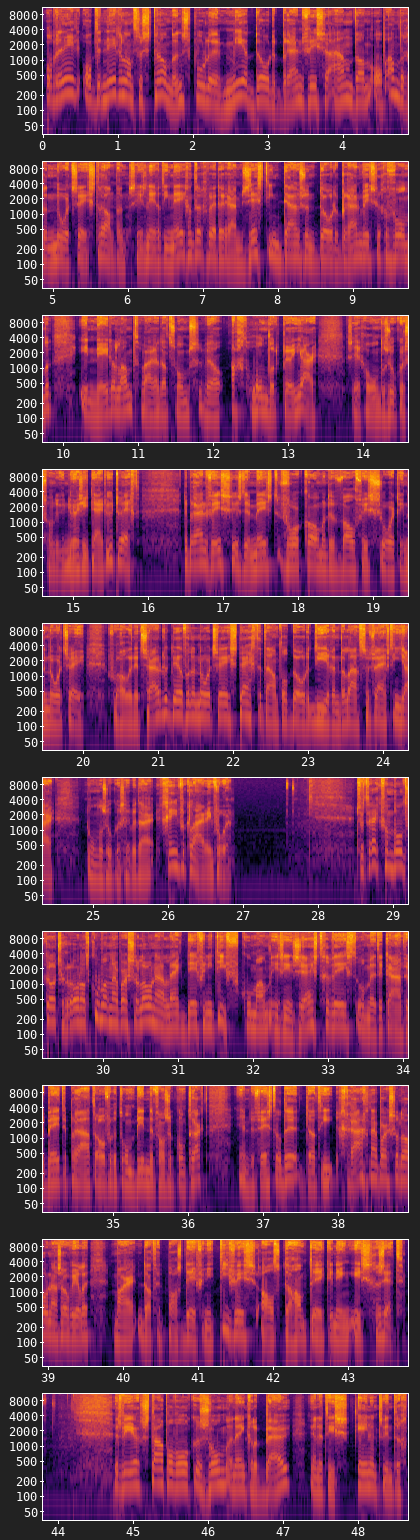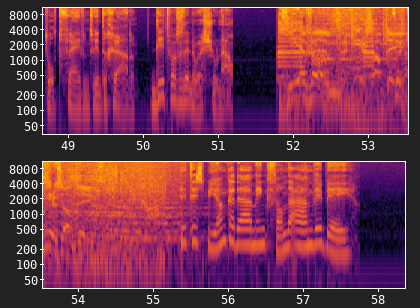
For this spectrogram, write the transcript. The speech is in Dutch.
Op de, op de, Nederlandse stranden spoelen meer dode bruinvissen aan dan op andere Noordzeestranden. Sinds 1990 werden ruim 16.000 dode bruinvissen gevonden. In Nederland waren dat soms wel 800 per jaar, zeggen onderzoekers van de Universiteit Utrecht. De bruinvis is de meest voorkomende walvissoort in de Noordzee. Vooral in het zuidelijk deel van de Noordzee stijgt het aantal dode dieren de laatste 15 jaar. De onderzoekers hebben daar geen verklaring voor. Het vertrek van bondscoach Ronald Koeman naar Barcelona lijkt definitief. Koeman is in Zeist geweest om met de KNVB te praten over het ontbinden van zijn contract... en bevestigde dat hij graag naar Barcelona zou willen... maar dat het pas definitief is als de handtekening is gezet. Het weer, stapelwolken, zon, een enkele bui en het is 21 tot 25 graden. Dit was het NOS Journaal. ZFM, verkeersupdate. verkeersupdate. Dit is Bianca Damink van de ANWB.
